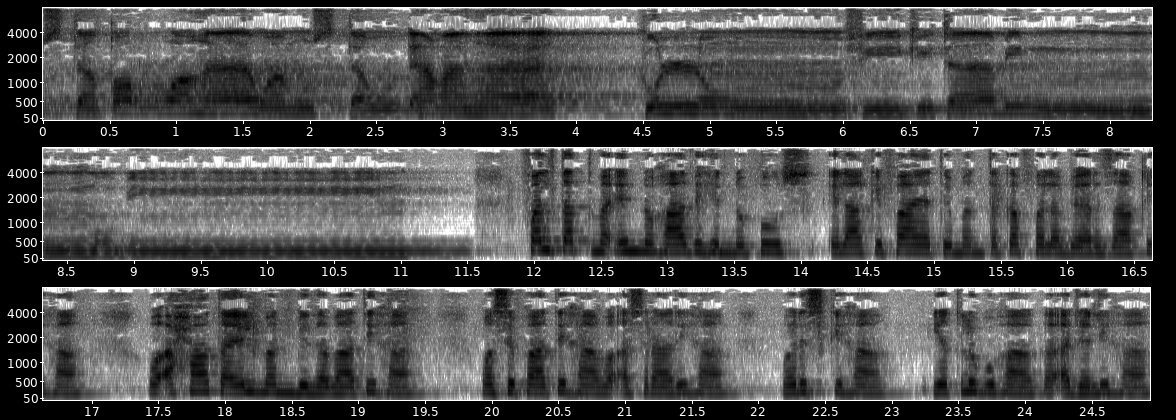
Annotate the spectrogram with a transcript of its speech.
مستقرها ومستودعها. كل في كتاب مبين. فلتطمئن هذه النفوس الى كفايه من تكفل بارزاقها واحاط علما بذواتها وصفاتها واسرارها ورزقها يطلبها كاجلها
